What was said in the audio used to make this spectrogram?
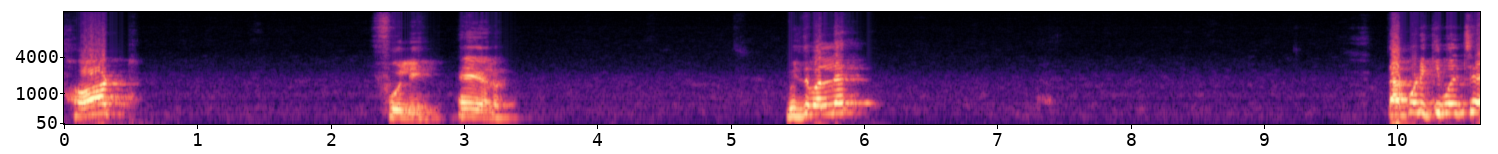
থট ফুলি হয়ে গেল। বুঝতে পারলে? তারপরে কি বলছে?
